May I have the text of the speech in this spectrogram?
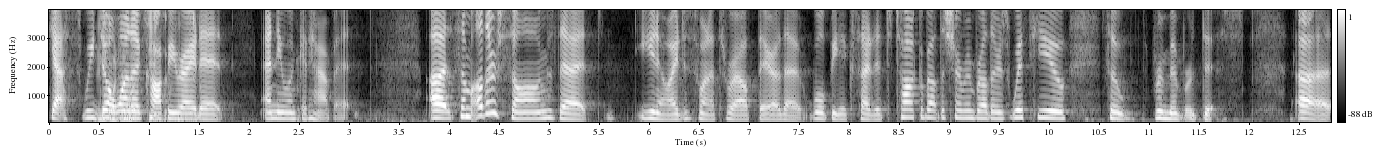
Yes, we Anyone don't want to wants it copyright it. Anyone can have it. Uh, some other songs that you know I just want to throw out there that we'll be excited to talk about the Sherman Brothers with you. So remember this: uh,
